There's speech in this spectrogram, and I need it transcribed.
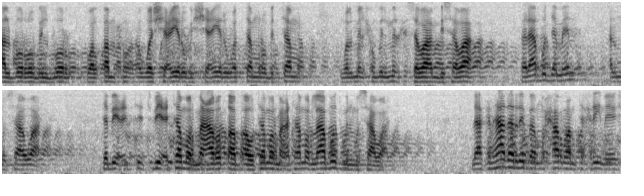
البر بالبر والقمح والشعير بالشعير والتمر بالتمر والملح بالملح سواء بسواء فلا بد من المساواة. تبيع تبيع تمر مع رطب أو تمر مع تمر لابد من المساواة لكن هذا الربا محرم تحريم إيش؟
